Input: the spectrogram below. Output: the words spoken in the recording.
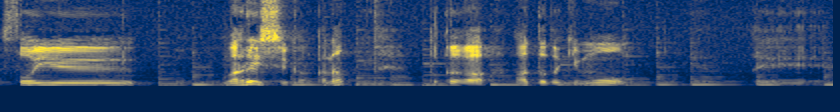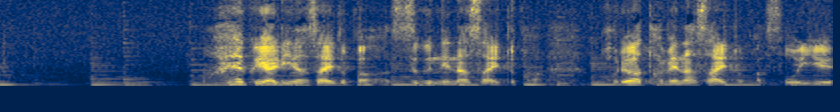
そういう悪い習慣かな？とかがあった時も、早くやりなさいとかすぐ寝なさいとかこれは食べなさいとかそういう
